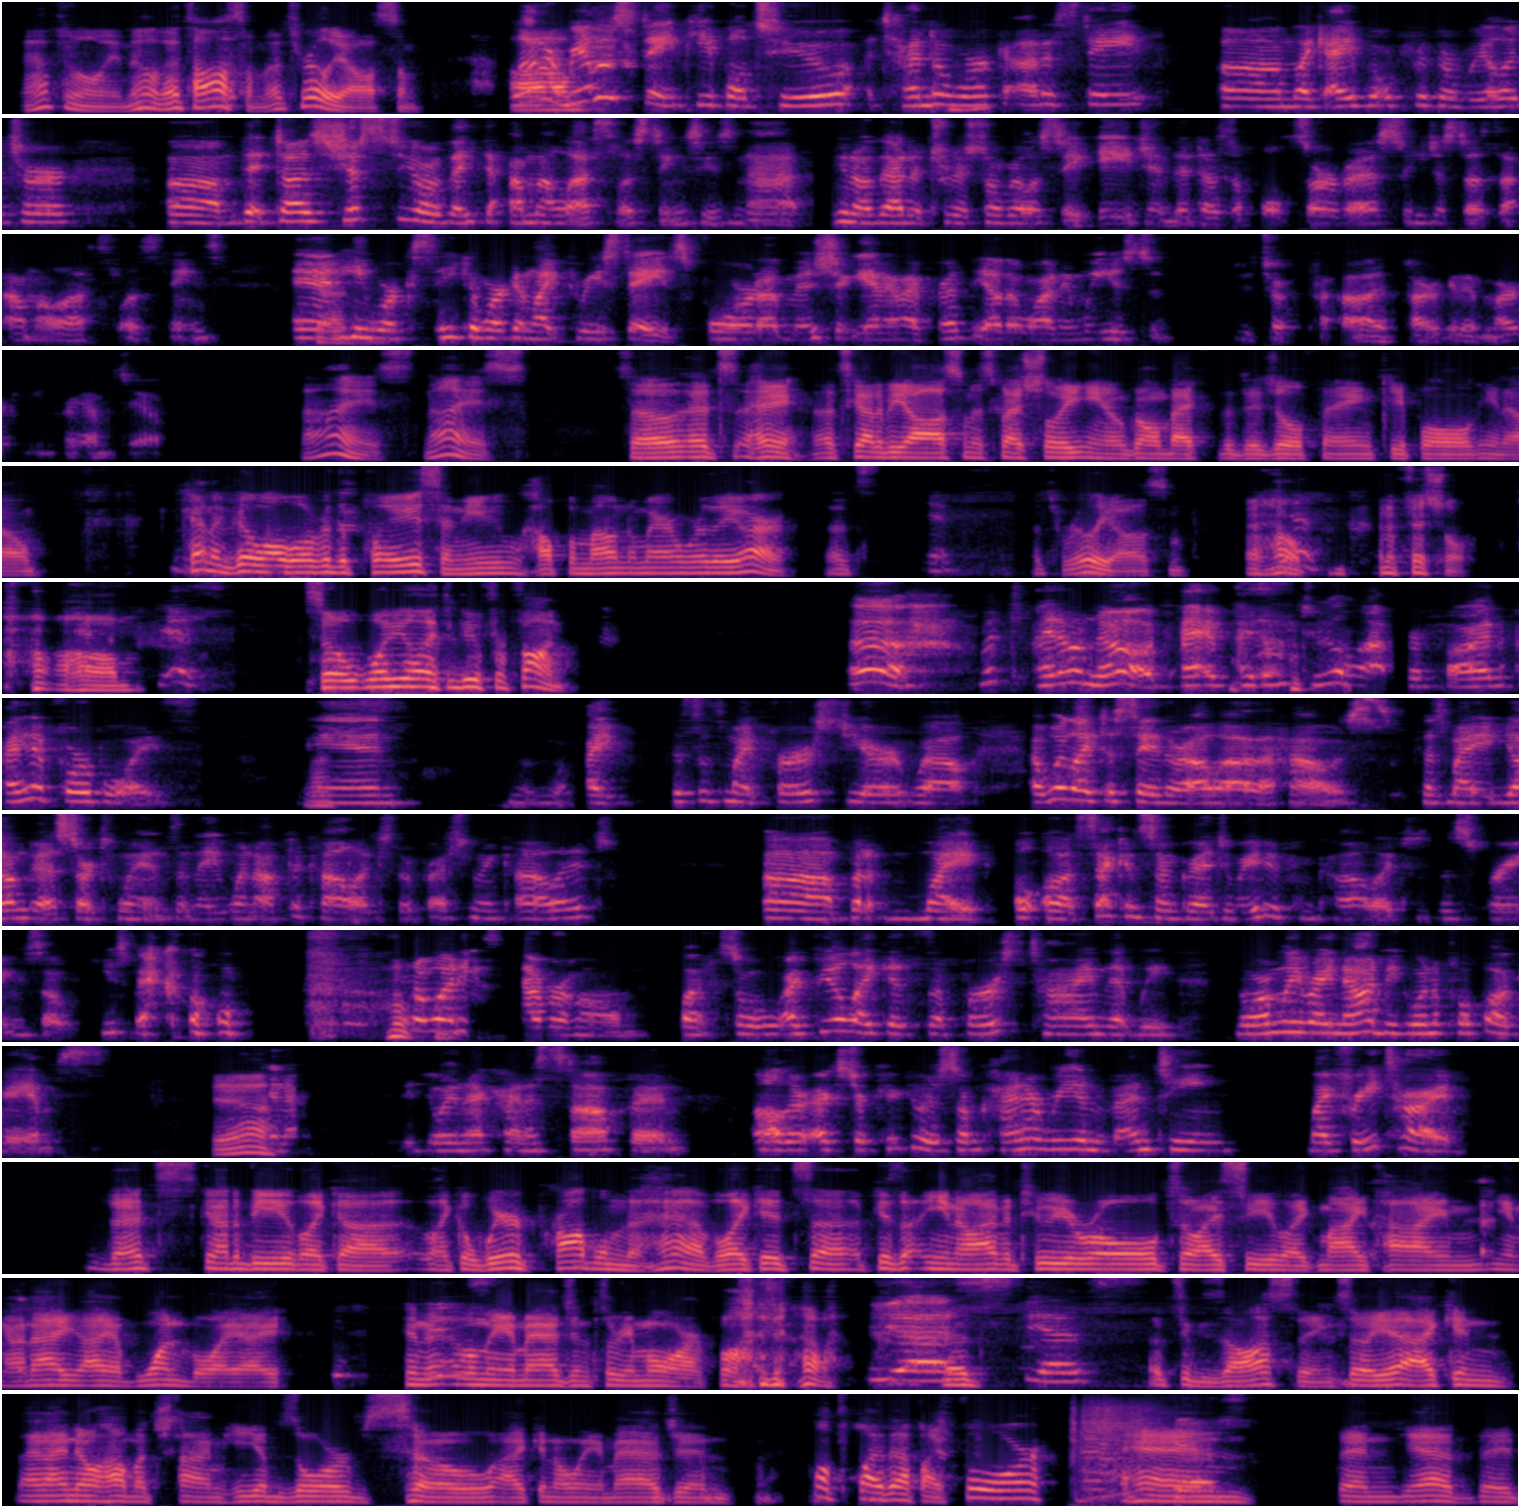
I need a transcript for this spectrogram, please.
definitely no, that's awesome. That's really awesome. A lot Um, of real estate people too tend to work out of state. Um, like I worked with a realtor um, that does just you know like the MLS listings. He's not you know that a traditional real estate agent that does a full service. So He just does the MLS listings, and he works. He can work in like three states: Florida, Michigan, and I forget the other one. And we used to do uh, targeted marketing for him too. Nice, nice. So that's hey, that's got to be awesome, especially you know going back to the digital thing. People, you know, kind of go all over the place, and you help them out no matter where they are. That's Yes. That's really awesome and help Yeah. beneficial. um, Yes. so what do you like to do for fun? Ugh, what? I don't know. I, I don't do a lot for fun. I have four boys. and I this is my first year. Well, I would like to say they're all out of the house because my youngest are twins and they went off to college. They're freshmen in college. Uh, but my uh, second son graduated from college this spring, so he's back home. You know what? He's never home. But so I feel like it's the first time that we normally right now I'd be going to football games, yeah, you know, be doing that kind of stuff and all their extracurriculars. So I'm kind of reinventing my free time. that's got to be like a like a weird problem to have. Like it's uh because you know I have a two year old, so I see like my time. You know, and I I have one boy. I can Yes. only imagine three more, but. Uh, Yes, yes. That's exhausting. So yeah, I can, and I know how much time he absorbs. So I can only imagine multiply that by four, and Yes. then yeah, they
